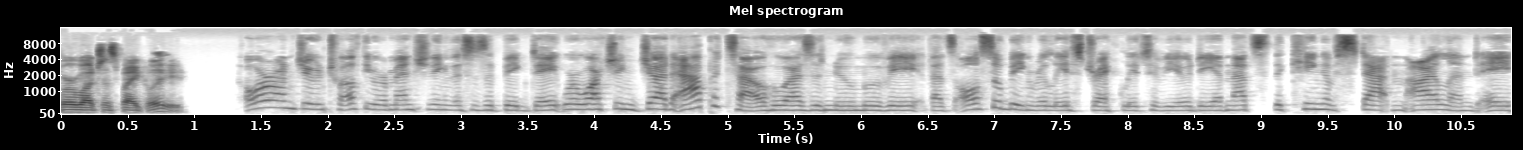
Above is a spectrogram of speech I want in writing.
We're watching Spike Lee. Or on June 12th, you were mentioning this is a big date. We're watching Judd Apatow, who has a new movie that's also being released directly to VOD, and that's The King of Staten Island, a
